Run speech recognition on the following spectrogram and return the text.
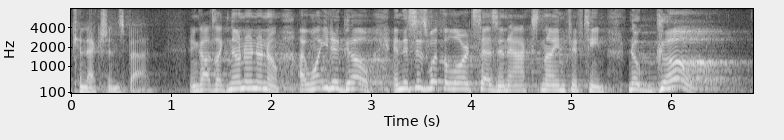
connection's bad. And God's like, no, no, no, no. I want you to go. And this is what the Lord says in Acts 9:15. No, go.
